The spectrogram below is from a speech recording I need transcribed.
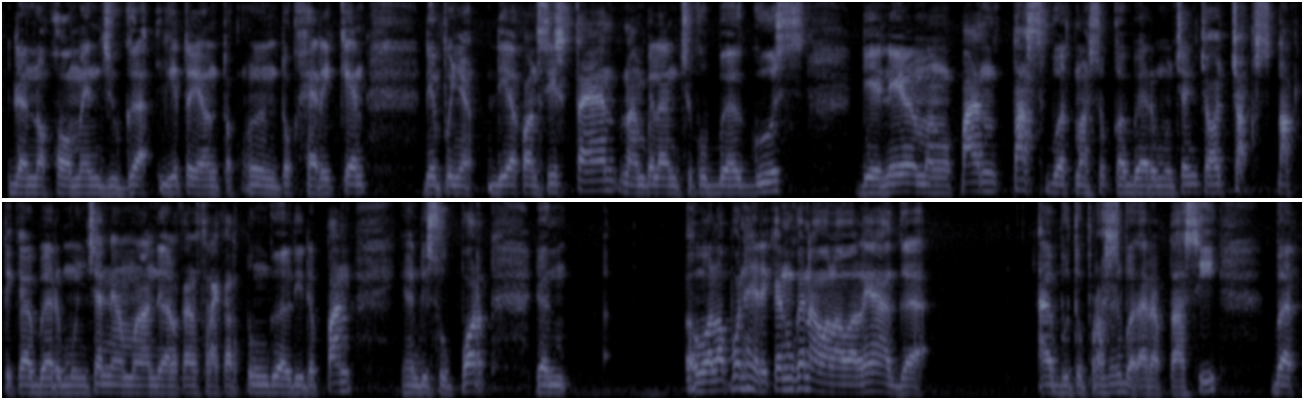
Dan no comment juga gitu ya untuk untuk Harry Kane. Dia punya dia konsisten penampilan cukup bagus. Dia ini memang pantas buat masuk ke Bayern Munchen. Cocok taktika Bayern Munchen yang mengandalkan striker tunggal di depan yang disupport. Dan eh, walaupun Harry Kane mungkin awal-awalnya agak uh, butuh proses buat adaptasi but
